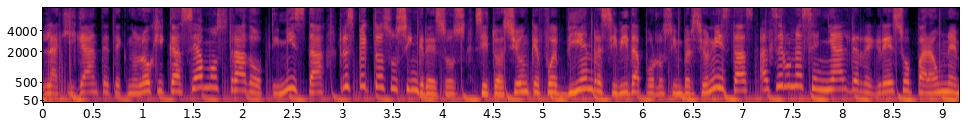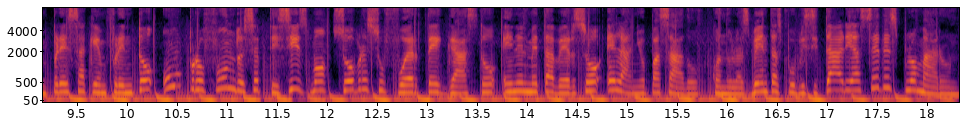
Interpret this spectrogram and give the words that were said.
La gigante tecnológica se ha mostrado optimista respecto a sus ingresos, situación que fue bien recibida por los inversionistas al ser una señal de regreso para una empresa que enfrentó un profundo escepticismo sobre su fuerte gasto en el metaverso el año pasado, cuando las ventas publicitarias se desplomaron.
